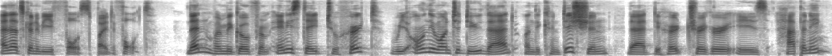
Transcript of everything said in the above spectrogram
and that's going to be false by default. Then when we go from any state to hurt, we only want to do that on the condition that the hurt trigger is happening.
